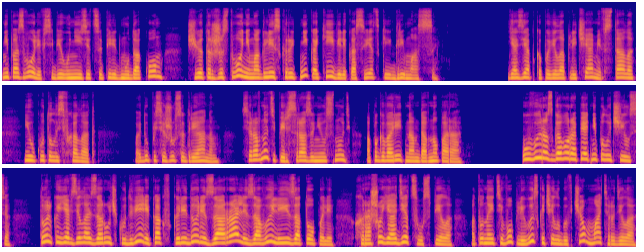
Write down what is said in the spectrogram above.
не позволив себе унизиться перед мудаком, чье торжество не могли скрыть никакие великосветские гримасы. Я зябко повела плечами, встала и укуталась в халат. Пойду посижу с Адрианом. Все равно теперь сразу не уснуть, а поговорить нам давно пора. Увы, разговор опять не получился. Только я взялась за ручку двери, как в коридоре заорали, завыли и затопали. Хорошо я одеться успела, а то на эти вопли выскочила бы, в чем мать родила.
